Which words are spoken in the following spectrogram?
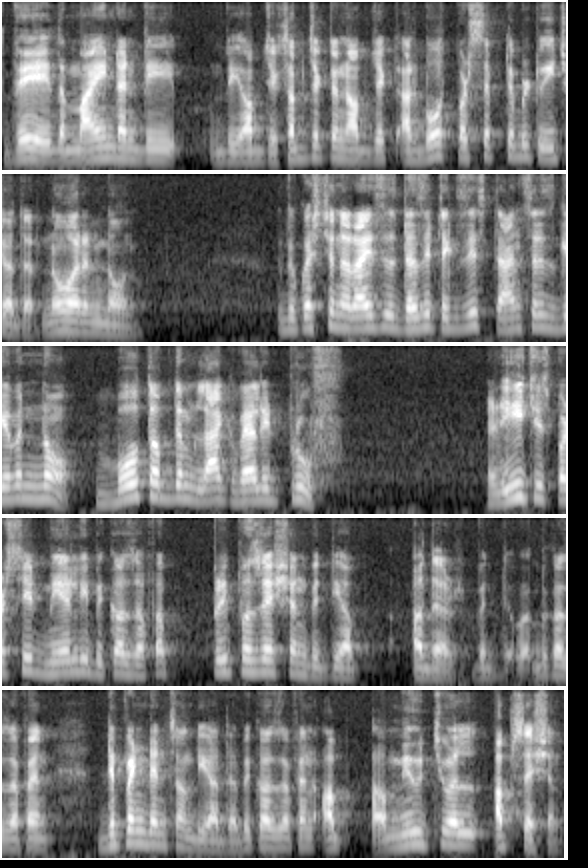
they, the mind and the, the object, subject and object, are both perceptible to each other, knower and known. If the question arises, does it exist? The answer is given no. Both of them lack valid proof, and each is perceived merely because of a prepossession with the other with the, because of an dependence on the other because of an a mutual obsession.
